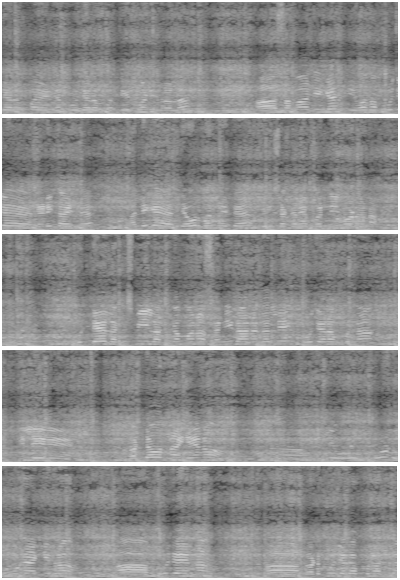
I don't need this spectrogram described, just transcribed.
ಪೂಜಾರಪ್ಪ, ಹೆಣ್ಣು ಪೂಜಾರಪ್ಪ ತೀರ್ಕೊಂಡಿದ್ರಲ್ಲ ಆ ಸಮಾಧಿಗೆ ಇವಾಗ ಪೂಜೆ ನಡೀತಾ ಐತೆ ಅಲ್ಲಿಗೆ ದೇವ್ರು ಬಂದೈತೆ, ವೀಕ್ಷಕರೇ, ಬನ್ನಿ ನೋಡೋಣ. ಗುಡ್ಡೆ ಲಕ್ಷ್ಮೀ ಲಕ್ಕಮ್ಮನ ಸನ್ನಿಧಾನದಲ್ಲಿ ಪೂಜಾರಪ್ಪನ ಇಲ್ಲಿ ದೊಡ್ಡವ್ರನ್ನ ಏನು ಹೂಣೆ ಹಾಕಿದ್ರು, ಆ ಪೂಜೆಯನ್ನು ದೊಡ್ಡ ಪೂಜಾರಪ್ಪನ ಹತ್ರ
